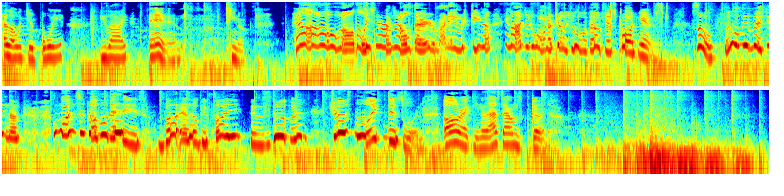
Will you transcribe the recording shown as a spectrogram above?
Hello, it's your boy Eli and Tina. Hello, all the listeners out there. My name is Tina, and I just want to tell you about this podcast. So, we will be making them once a couple days, but it'll be funny and stupid, just like this one. All right, Tina, that sounds good.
